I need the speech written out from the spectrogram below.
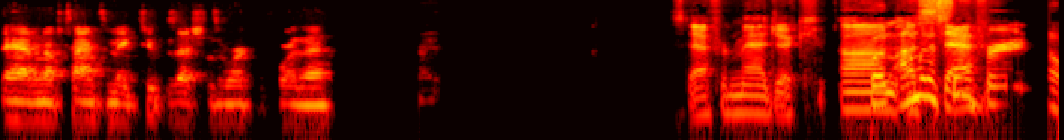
they had enough time to make two possessions work before that. Stafford Magic. Um, I'm a gonna say- Stafford oh,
